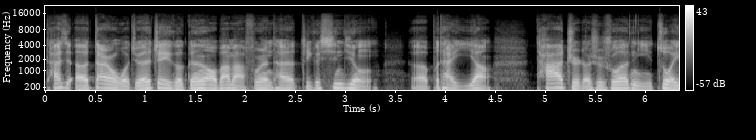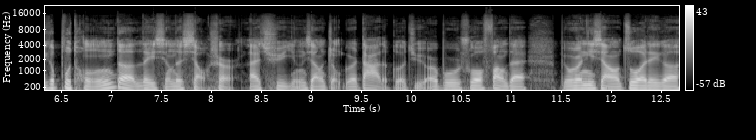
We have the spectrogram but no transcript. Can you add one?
他呃，但是我觉得这个跟奥巴马夫人她这个心境呃不太一样。他指的是说，你做一个不同的类型的小事儿来去影响整个大的格局，而不是说放在比如说你想做这个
